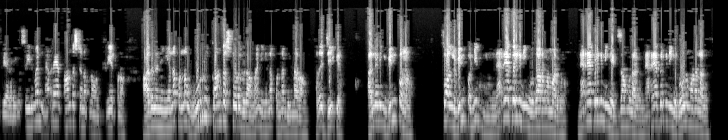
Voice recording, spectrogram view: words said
ஃப்ரீயா கிடைக்கும். ஸோ இது மாதிரி நிறைய கான்டெஸ்ட் என்ன பண்ணுவாங்க கிரியேட் பண்ணுவாங்க அதுல நீங்க என்ன பண்ணா ஒரு கான்டெஸ்டோட விடாம நீங்க என்ன பண்ணா வின்னர் ஆகும் அதை ஜெயிக்கணும். அதுல நீங்க வின் பண்ணணும். ஸோ அதுல வின் பண்ணி நிறைய பேருக்கு நீங்க உதாரணமா இருக்கணும். நிறைய பேருக்கு நீங்க எக்ஸாம்பிளா இருக்கணும். நிறைய பேருக்கு நீங்க ரோல் மாடலா இருக்கணும்.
